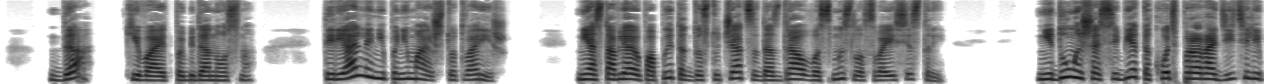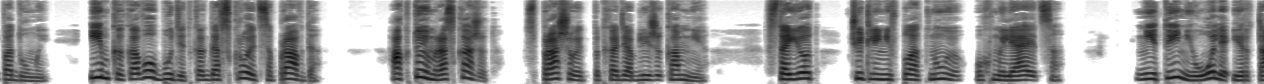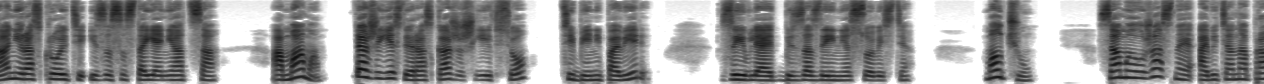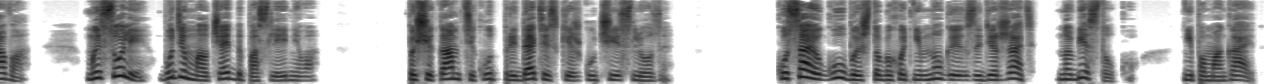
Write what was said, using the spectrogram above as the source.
Да, кивает победоносно. Ты реально не понимаешь, что творишь? Не оставляю попыток достучаться до здравого смысла своей сестры. Не думаешь о себе, так хоть про родителей подумай. Им каково будет, когда вскроется правда? А кто им расскажет? Спрашивает, подходя ближе ко мне. Встает, чуть ли не вплотную, ухмыляется. Ни ты, ни Оля и рта не раскроете из-за состояния отца. А мама, даже если расскажешь ей все, тебе не поверит, заявляет без зазрения совести. Молчу. Самое ужасное, а ведь она права. Мы с Олей будем молчать до последнего. По щекам текут предательские жгучие слезы. Кусаю губы, чтобы хоть немного их задержать, но без толку. Не помогает.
